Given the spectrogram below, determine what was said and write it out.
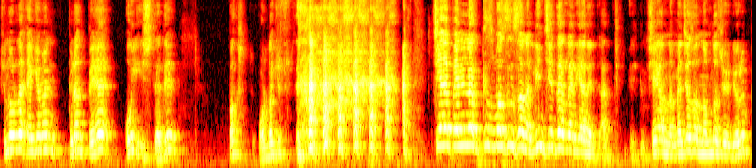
Şimdi orada Egemen Bülent Bey'e oy istedi. Bak oradaki CHP'liler kızmasın sana. Linç ederler yani. Şey anlam, mecaz anlamda söylüyorum.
